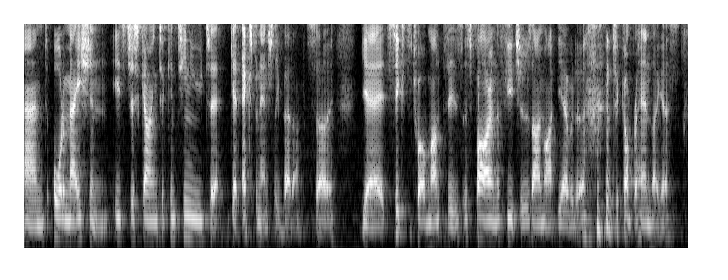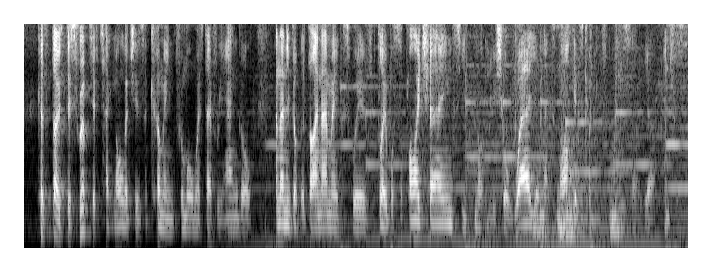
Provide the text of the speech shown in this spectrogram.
and automation is just going to continue to get exponentially better. So yeah, six to twelve months is as far in the future as I might be able to to comprehend, I guess because those disruptive technologies are coming from almost every angle. And then you've got the dynamics with global supply chains. You're not really sure where your next market's coming from. So, yeah, interesting.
